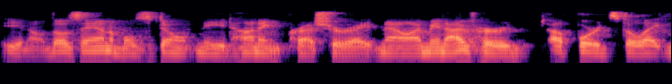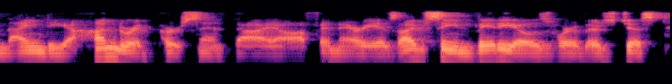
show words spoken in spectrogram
you know those animals don't need hunting pressure right now. I mean i've heard upwards to like 90 100% die off in areas. I've seen videos where there's just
